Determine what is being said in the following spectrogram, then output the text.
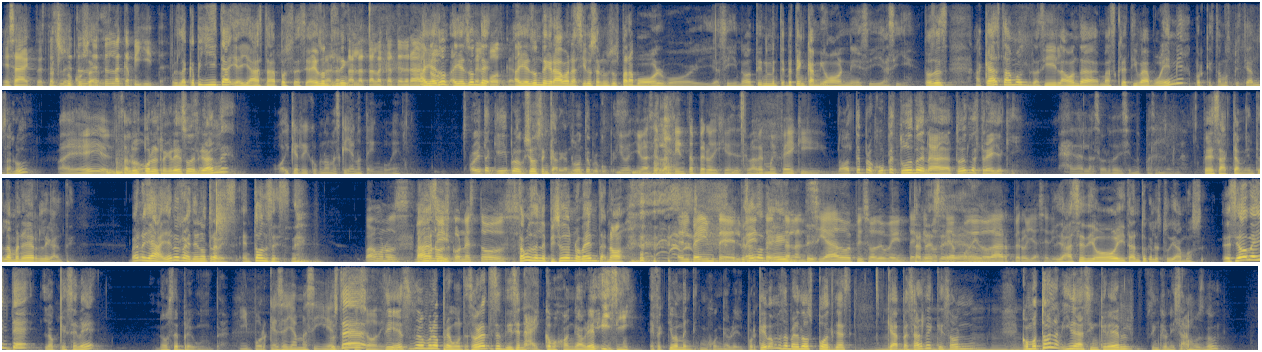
Exacto, esta es, Esta es esta es- sucursal. esta es la capillita. Es la capillita y allá está, pues ahí es Está donde la, tienen... está la- está la catedral. Ahí ¿no? es, donde, es donde, podcast. ahí es donde graban así los anuncios para Volvo y así, ¿no? Tienen, meten, camiones y así. Entonces, acá estamos así, la onda más creativa bohemia, porque estamos pisteando. Salud. El- Salud no. por el regreso del grande. Ay, qué rico, nada más que ya no tengo, eh. Ahorita aquí producción se encarga, no te preocupes. Iba, iba a hacer la finta, pero dije, se va a ver muy fake y. No te preocupes, tú de nada, tú eres la estrella aquí. Ay, da la sorda diciendo, pásenme una. Exactamente, es la manera elegante. Bueno, ya, ya nos regañan otra vez. Entonces, Vámonos, Ah, vámonos sí. con estos. estamos en el episodio 90. No, El 20, el Episodio 20, el tan 20. ansiado episodio 20 Tan que no se ha podido dar, pero ya se dio. ya se dio y tanto que lo estudiamos. Episodio 20, lo que se ve, no se pregunta. ¿Y por qué se llama así este Usted, episodio? sí, esa es una buena pregunta. Seguramente se dicen, ay, como Juan Gabriel. Y sí, efectivamente como Juan Gabriel. Porque hoy vamos a ver dos podcasts que a pesar de que son, como toda la vida, sin querer, sincronizamos, ¿no?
